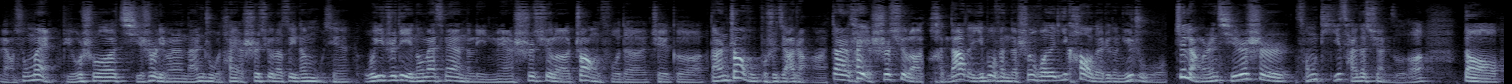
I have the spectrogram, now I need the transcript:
两兄妹，比如说《骑士》里面的男主，他也失去了自己的母亲，《无依之地》（No Man's Land） 里面失去了丈夫的这个，当然丈夫不是家长啊，但是他也失去了很大的一部分的生活的依靠的这个女主。这两个人其实是从题材的选择。到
